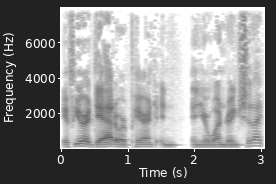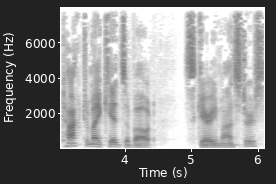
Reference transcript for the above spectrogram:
If you're a dad or a parent and, and you're wondering, should I talk to my kids about scary monsters?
